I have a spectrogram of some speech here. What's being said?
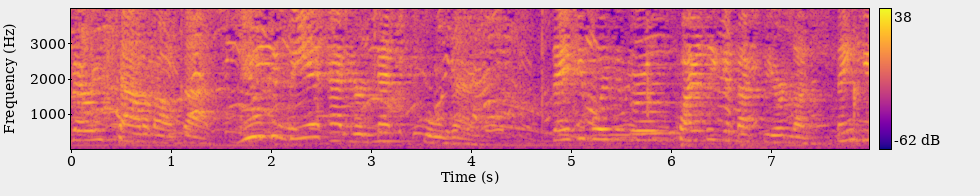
very sad about that. You can be it at your next school then. Thank you, boys and girls. Quietly get back to your lunch. Thank you.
